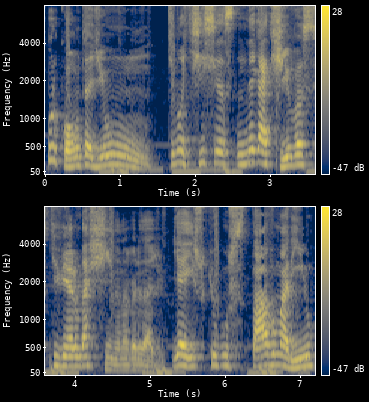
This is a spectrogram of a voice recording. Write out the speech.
por conta de um de notícias negativas que vieram da China, na verdade. E é isso que o Gustavo Marinho,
